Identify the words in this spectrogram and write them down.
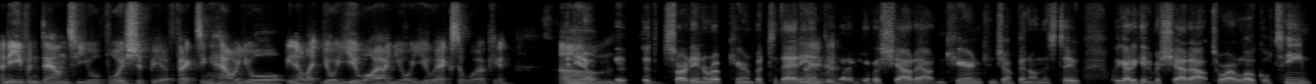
and even down to your voice should be affecting how your you know like your ui and your ux are working and you know um, sorry to interrupt kieron but to that end we got to give a shout out and kieron can jump in on this too we got to give a shout out to our local team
